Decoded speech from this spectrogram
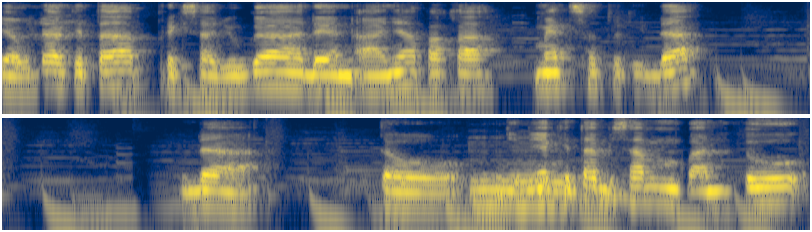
ya udah kita periksa juga DNA-nya apakah match atau tidak udah gitu. Jadinya kita Hmm. bisa membantu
